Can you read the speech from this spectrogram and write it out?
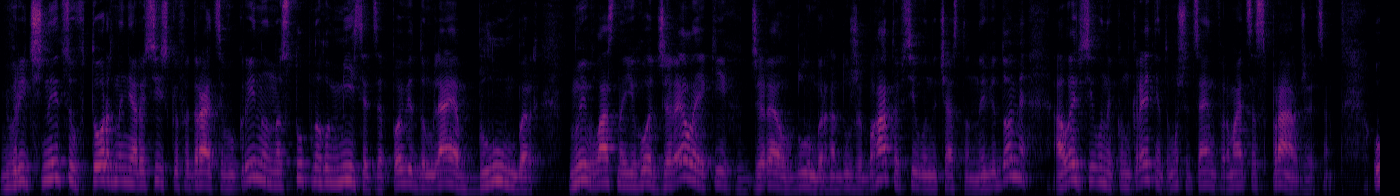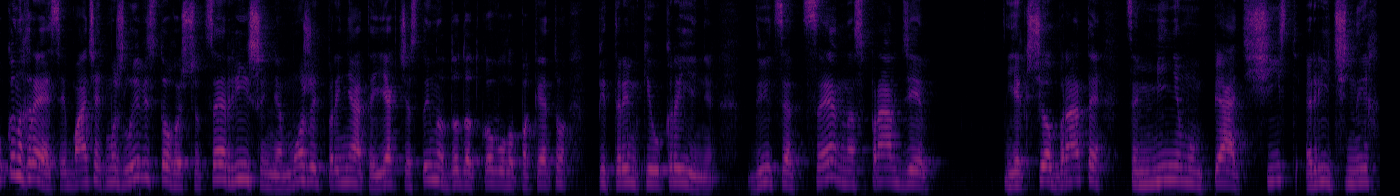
в річницю вторгнення Російської Федерації в Україну наступного місяця. Повідомляє Bloomberg. Ну і власне його джерела, яких джерел в Bloomberg дуже багато. Всі вони часто невідомі, але всі вони конкретні, тому що ця інформація справджується. У конгресі бачать можливість того, що це рішення можуть прийняти як частину додаткового пакету підтримки Україні. Дивіться, це насправді. Якщо брати це мінімум 5-6 річних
